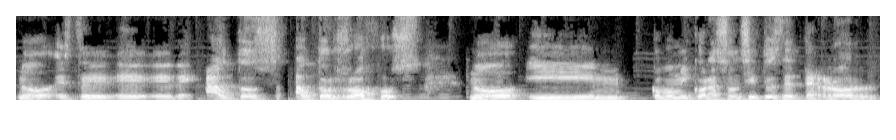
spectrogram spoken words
¿no? Este, eh, eh, de autos, autos rojos, ¿no? Y como mi corazoncito es de terror,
